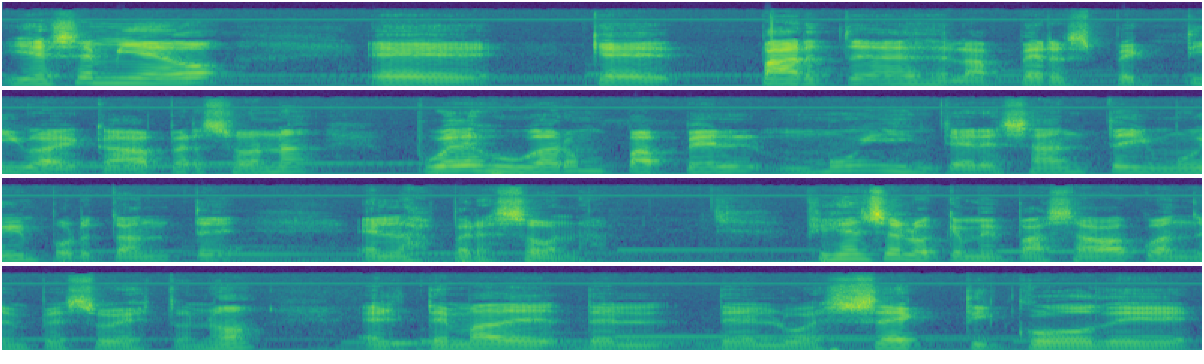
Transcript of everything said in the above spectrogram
Y ese miedo eh, que parte desde la perspectiva de cada persona, puede jugar un papel muy interesante y muy importante en las personas. Fíjense lo que me pasaba cuando empezó esto, ¿no? El tema de, lo escéptico, de,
